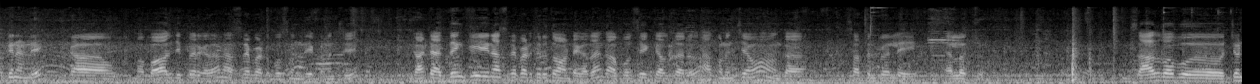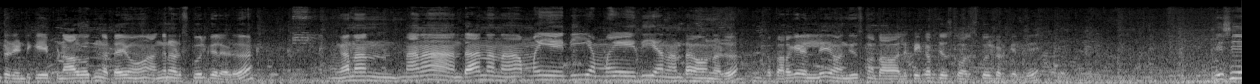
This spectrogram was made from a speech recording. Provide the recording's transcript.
ఓకేనండి ఇంకా మా బావాలు చెప్పారు కదా నర్సరాపేట బస్సు ఉంది ఇక్కడ నుంచి. ఇంకా అంటే అద్దెంకి నర్సరాపేట తిరుగుతూ ఉంటాయి కదా ఇంకా బస్సు ఎక్కి వెళ్తారు. అక్కడ నుంచేమో ఇంకా సత్తులపల్లి వెళ్ళొచ్చు. సాధుబాబు వచ్చి ఉంటాడు ఇంటికి. ఇప్పుడు నాలుగు అవుతుంది టైం అంగనాడు స్కూల్కి వెళ్ళాడు. ఇంకా నాన్న దా నాన్న అమ్మాయి ఏది అమ్మాయి ఏది అని అంటా ఉన్నాడు. ఇంకా త్వరగా వెళ్ళి మనం తీసుకొని రావాలి. పికప్ చేసుకోవాలి స్కూల్ కాడికి వెళ్ళి. నిషి?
